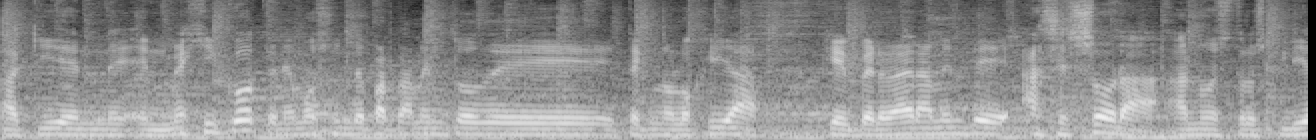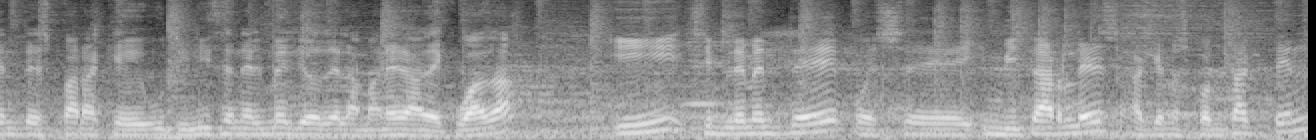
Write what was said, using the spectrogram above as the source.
aquí en México, tenemos un departamento de tecnología que verdaderamente asesora a nuestros clientes para que utilicen el medio de la manera adecuada y simplemente pues eh, invitarles a que nos contacten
